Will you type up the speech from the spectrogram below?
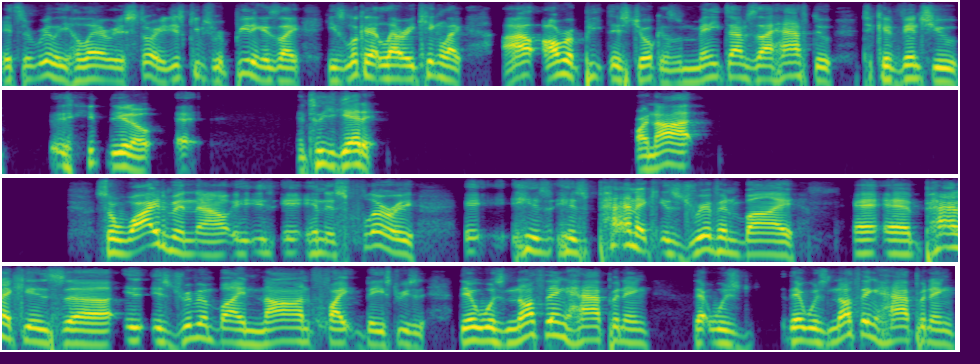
it's a really hilarious story. He just keeps repeating. It's like he's looking at Larry King like, I'll, I'll repeat this joke as many times as I have to to convince you, you know, eh, until you get it. Or not. So Weidman now in this flurry, his his panic is driven by and, panic is uh, is driven by non-fight based reasons. There was nothing happening that was there was nothing happening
